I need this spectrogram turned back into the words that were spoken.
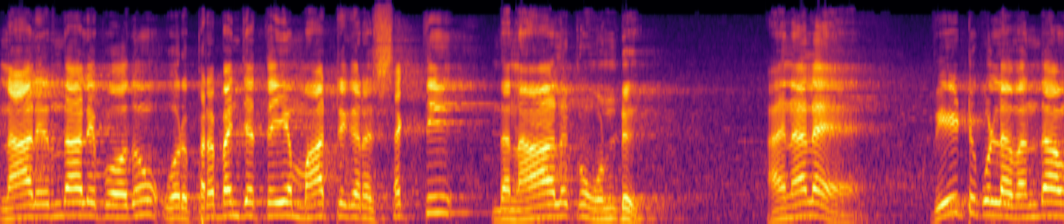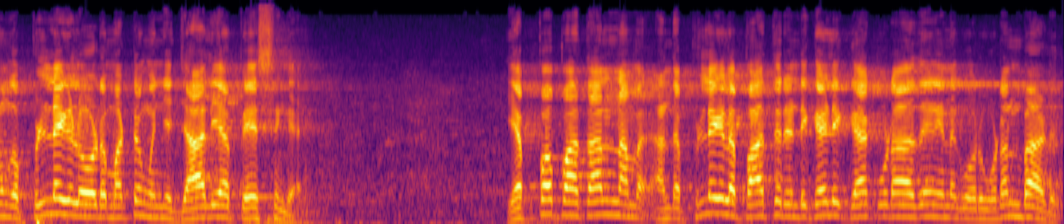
நாலு இருந்தாலே போதும். ஒரு பிரபஞ்சத்தையே மாற்றுகிற சக்தி இந்த நாளுக்கும் உண்டு. அதனால் வீட்டுக்குள்ளே வந்தால் அவங்க பிள்ளைகளோட மட்டும் கொஞ்சம் ஜாலியாக பேசுங்க. எப்போ பார்த்தாலும் நம்ம அந்த பிள்ளைகளை பார்த்து ரெண்டு கேள்வி கேட்கக்கூடாதுன்னு எனக்கு ஒரு உடன்பாடு.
